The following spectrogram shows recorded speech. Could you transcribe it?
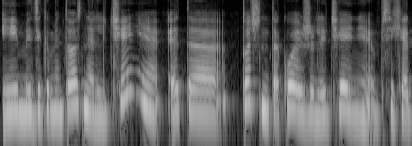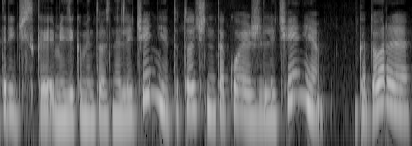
И медикаментозное лечение — это точно такое же лечение, психиатрическое медикаментозное лечение — это точно такое же лечение, которое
